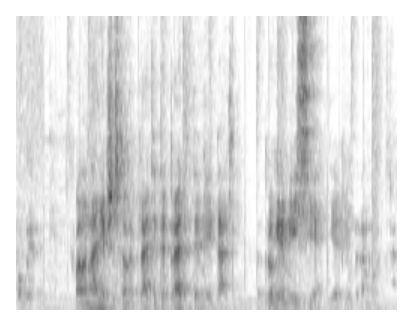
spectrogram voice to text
pogledati. Hvala najljepše što me pratite, pratite me i dalje. Do druge emisije, lijepi pozdrav.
